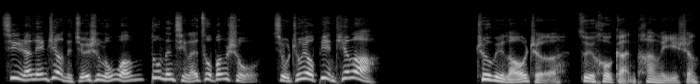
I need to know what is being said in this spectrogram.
竟然连这样的绝世龙王都能请来做帮手，九州要变天了。这位老者最后感叹了一声。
